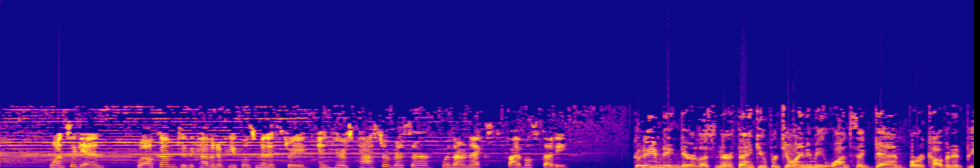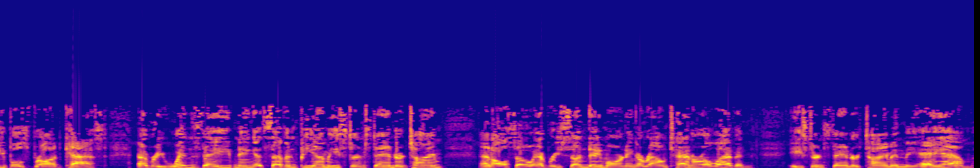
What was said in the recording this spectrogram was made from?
Once again, welcome to the Covenant People's Ministry and here's Pastor Visser with our next Bible study. Good evening, dear listener. Thank you for joining me once again for a Covenant People's broadcast every Wednesday evening at 7 p.m. Eastern Standard Time and also every Sunday morning around 10 or 11 Eastern Standard Time in the AM,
